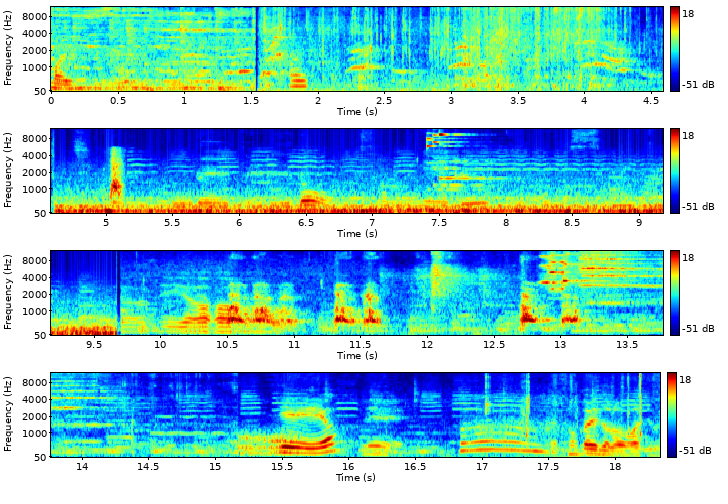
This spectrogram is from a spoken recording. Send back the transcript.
뭐가 있고 선미를 가고 있습니다. 안녕하세요. 얘예요? 네. 아, 손까지 들어가가지고.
